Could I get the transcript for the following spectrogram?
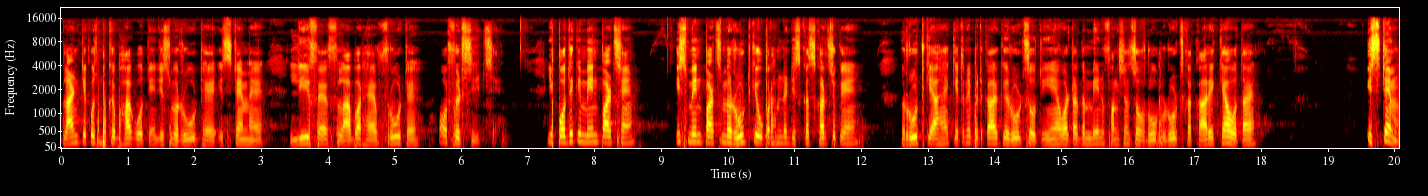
plant के कुछ मुख्य भाग होते हैं, जिसमें रूट है स्टेम है लीफ है फ्लावर है फ्रूट है, और फिर सीड्स है। ये पौधे के मेन पार्ट्स हैं। इस मेन पार्ट्स में रूट के ऊपर हमने डिस्कस कर चुके हैं। रूट क्या है? कितने प्रकार की रूट्स होती हैं? What are the main functions of root roots का कार्य क्या होता है? स्टेम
